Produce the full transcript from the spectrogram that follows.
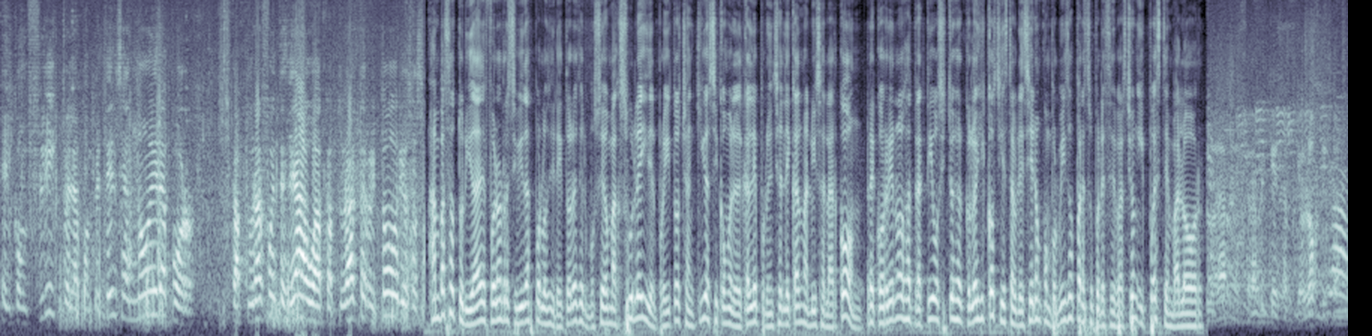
el conflicto, la competencia no era por capturar fuentes de agua, capturar territorios. Ambas autoridades fueron recibidas por los directores del Museo Maxule y del proyecto Chanquillo, así como el alcalde provincial de Calma, Luis Alarcón. Recorrieron los atractivos sitios arqueológicos y establecieron compromisos para su preservación y puesta en valor. nuestra riqueza arqueológica,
